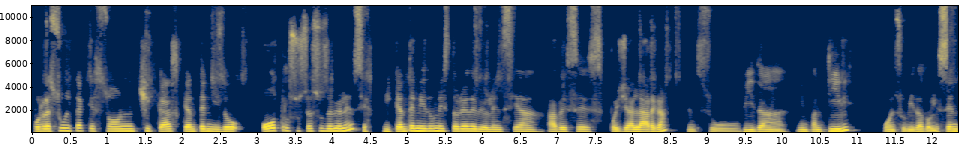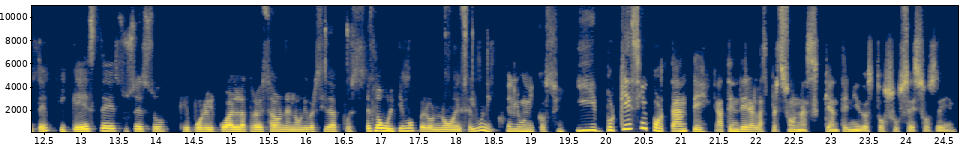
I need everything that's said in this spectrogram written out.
pues resulta que son chicas que han tenido otros sucesos de violencia y que han tenido una historia de violencia a veces pues ya larga en su vida infantil o en su vida adolescente y que este suceso que por el cual atravesaron en la universidad, pues es lo último, pero no es el único. El único, sí. ¿Y por qué es importante atender a las personas que han tenido estos sucesos de,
